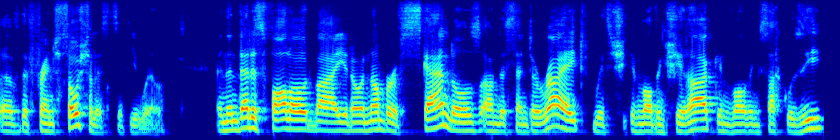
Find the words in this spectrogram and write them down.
of the French socialists, if you will. And then that is followed by, you know, a number of scandals on the center right, with involving Chirac, involving Sarkozy,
